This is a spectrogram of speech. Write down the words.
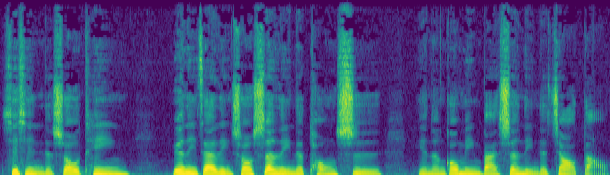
谢谢你的收听。愿你在领受圣灵的同时，也能够明白圣灵的教导。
